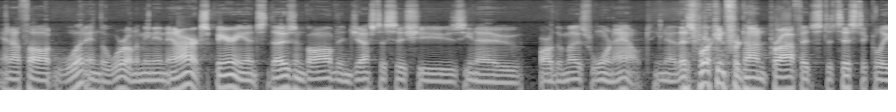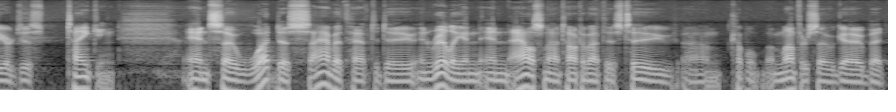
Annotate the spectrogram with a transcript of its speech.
And I thought, what in the world? I mean, in, in our experience, those involved in justice issues, you know, are the most worn out. You know, those working for nonprofits statistically are just tanking. And so, what does Sabbath have to do? And really, and, and Alice and I talked about this too um, a couple a month or so ago. But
